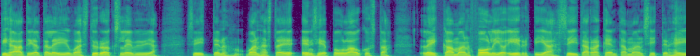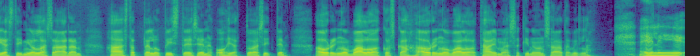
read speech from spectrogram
pihatieltä leijuvaa styrokslevyä, sitten vanhasta e-, ensiapuulaukusta leikkaamaan folio irti ja siitä rakentamaan sitten heijastin, jolla saadaan haastattelupisteeseen ohjattua sitten auringon valoa, koska auringon valoa Taimaassakin on saatavilla. Eli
